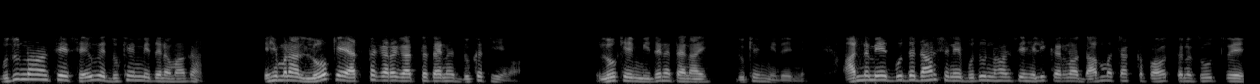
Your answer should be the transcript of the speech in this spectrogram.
බුදුන් වහන්සේ සෙව්වේ දුකෙන් මිදෙන මගක්. එහෙමනම් ලෝකේ ඇත්ත කරගත්ත තැන දුක තියෙනවා. ලෝකෙන් මිදෙන තැනයි දුකෙන් මිදෙන්නේ. අන්න මේ බුද්ධ දර්ශනේ බුදුන් වහන්සේ හෙළි කරනවා ධම්මචක්ක පවත්තන සූත්‍රයේ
